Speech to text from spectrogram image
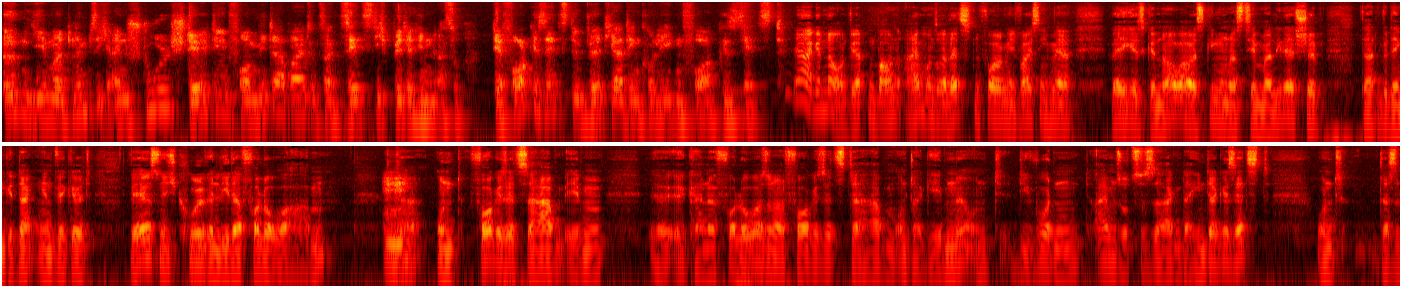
irgendjemand nimmt sich einen Stuhl, stellt den vor Mitarbeiter und sagt, setz dich bitte hin. Also der Vorgesetzte wird ja den Kollegen vorgesetzt. Ja, genau. Und wir hatten bei einem unserer letzten Folgen, ich weiß nicht mehr, welches genau war, aber es ging um das Thema Leadership. Da hatten wir den Gedanken entwickelt, wäre es nicht cool, wenn Leader Follower haben? Mhm. Ja? Und Vorgesetzte haben eben äh, keine Follower, sondern Vorgesetzte haben Untergebene und die wurden einem sozusagen dahinter gesetzt. Und das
